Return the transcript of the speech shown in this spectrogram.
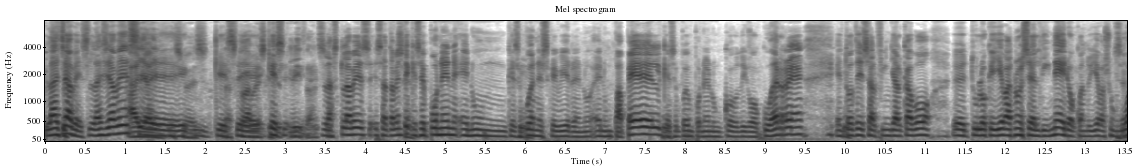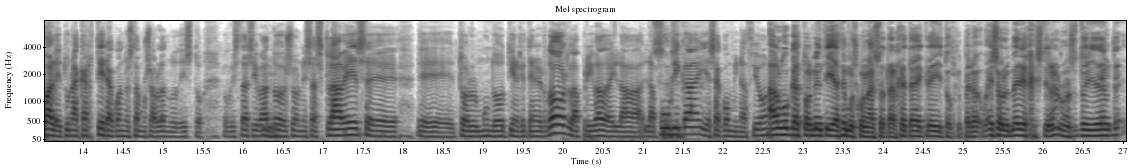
Las llaves, las llaves Ay, ay, eh, es, que las se, claves que que se utilizan, sí. las claves exactamente Sí. Mm. que se ponen en un que se pueden escribir en, un- en un papel, que se pueden poner en un código QR. Entonces, al fin y al cabo, eh, tú lo que llevas no es el dinero cuando llevas un wallet, una cartera cuando estamos hablando de esto. Lo que estás llevando Mm. son esas claves. eh, eh, todo el mundo tiene que tener dos, la privada y la, la pública y esa combinación. Algo que actualmente ya hacemos con la tarjeta de crédito, pero eso en vez de gestionarlo nosotros directamente,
